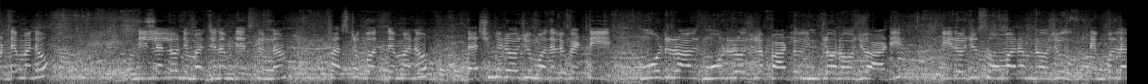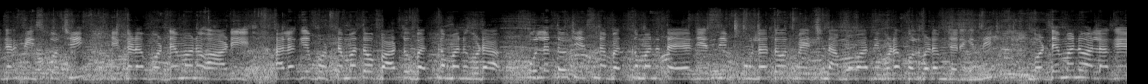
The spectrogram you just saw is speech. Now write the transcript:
బొడ్డెమ్మను నీళ్ళలో నిమజ్జనం చేస్తున్నాం. ఫస్ట్ బొద్దెమ్మను దశమి రోజు మొదలుపెట్టి మూడు రోజు మూడు రోజుల పాటు ఇంట్లో రోజు ఆడి ఈరోజు సోమవారం రోజు టెంపుల్ దగ్గర తీసుకొచ్చి ఇక్కడ బొడ్డెమ్మను ఆడి అలాగే బొట్టెమ్మతో పాటు బతుకమ్మను కూడా పూలతో చేసిన బతుకమ్మను తయారు చేసి పూలతో పేర్చిన అమ్మవారిని కూడా కొలవడం జరిగింది. బొడ్డెమ్మను అలాగే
